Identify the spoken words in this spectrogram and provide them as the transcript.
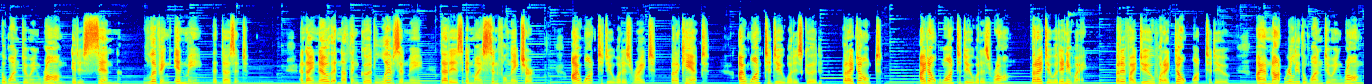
the one doing wrong. It is sin living in me that does it. And I know that nothing good lives in me, that is, in my sinful nature. I want to do what is right, but I can't. I want to do what is good, but I don't. I don't want to do what is wrong, but I do it anyway. But if I do what I don't want to do, I am not really the one doing wrong.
